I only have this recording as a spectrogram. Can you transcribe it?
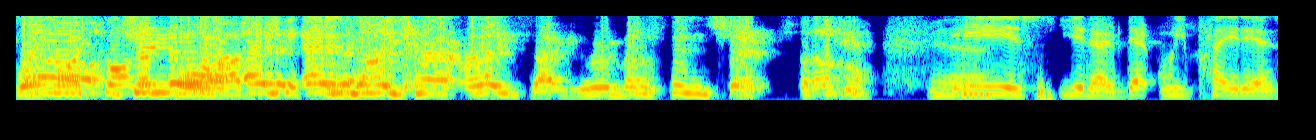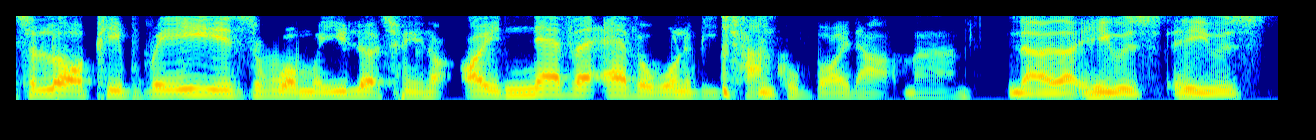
Well, do you know what? Ed, Ed and I can't relate that because we're both injured. So. Yeah. Yeah. He is, you know, that we played against a lot of people, but he is the one where you look at me and I never ever want to be tackled by that man. No, that he was he was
